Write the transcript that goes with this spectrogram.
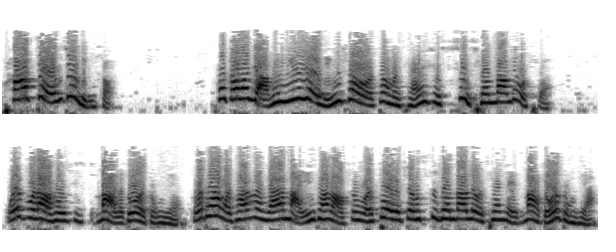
他这人就零售，他跟我讲，他一个月零售挣的钱是四千到六千。我也不知道他是卖了多少东西。昨天我才问咱马云祥老师，我说这个挣四千到六千得卖多少东西啊？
